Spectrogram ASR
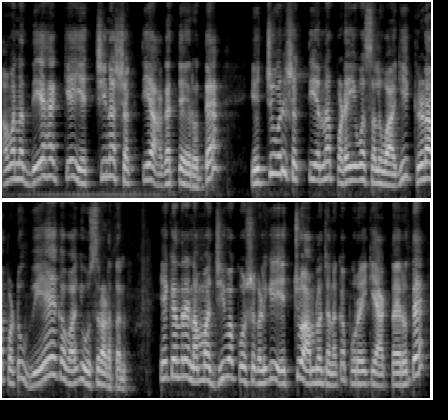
ಅವನ ದೇಹಕ್ಕೆ ಹೆಚ್ಚಿನ ಶಕ್ತಿಯ ಅಗತ್ಯ ಇರುತ್ತೆ. ಹೆಚ್ಚುವರಿ ಶಕ್ತಿಯನ್ನು ಪಡೆಯುವ ಸಲುವಾಗಿ ಕ್ರೀಡಾಪಟು ವೇಗವಾಗಿ ಉಸಿರಾಡುತ್ತಾನೆ. ಏಕೆಂದರೆ ನಮ್ಮ ಜೀವಕೋಶಗಳಿಗೆ ಹೆಚ್ಚು ಆಮ್ಲಜನಕ ಪೂರೈಕೆ ಆಗ್ತಾ ಇರುತ್ತೆ.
